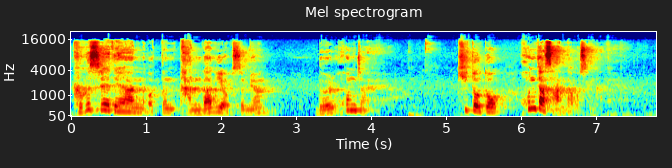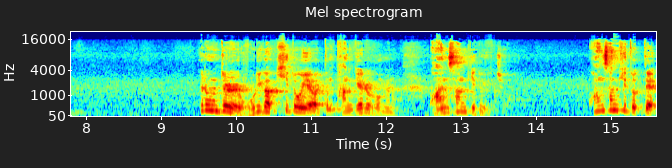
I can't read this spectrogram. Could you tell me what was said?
그것에 대한 어떤 감각이 없으면 늘 혼자예요. 기도도 혼자서 한다고 생각해요. 여러분들, 우리가 기도의 어떤 단계를 보면 관상 기도 있죠. 관상기도 때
